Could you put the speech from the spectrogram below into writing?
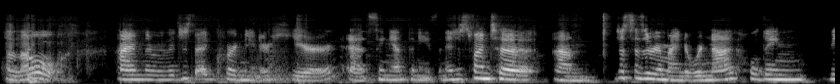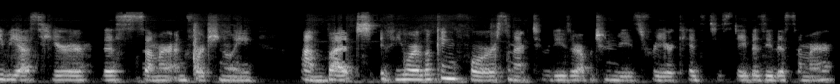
Hello. I'm the religious ed coordinator here at St. Anthony's. And I just wanted to, um, just as a reminder, we're not holding VBS here this summer, unfortunately. Um, but if you are looking for some activities or opportunities for your kids to stay busy this summer,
